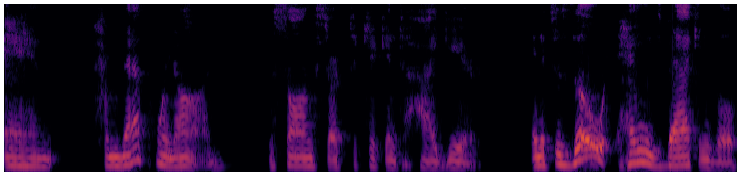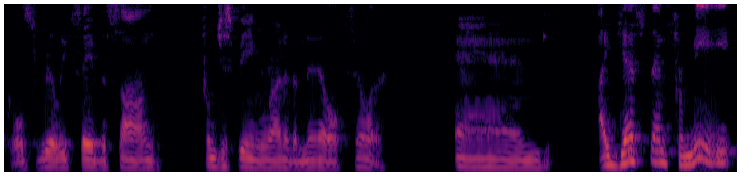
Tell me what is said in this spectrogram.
And from that point on, the song starts to kick into high gear. And it's as though Henley's backing vocals really save the song from just being run of the mill filler. And I guess then for me,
